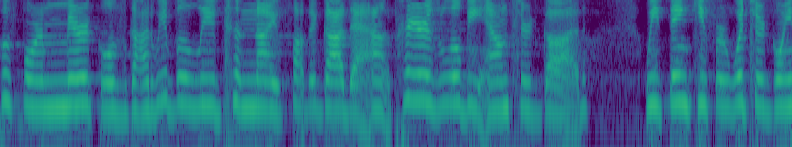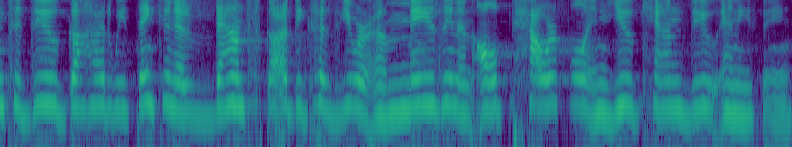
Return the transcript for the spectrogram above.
perform miracles, God. We believe tonight, Father God, that prayers will be answered, God. We thank you for what you're going to do, God. We thank you in advance, God, because you are amazing and all-powerful and you can do anything.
